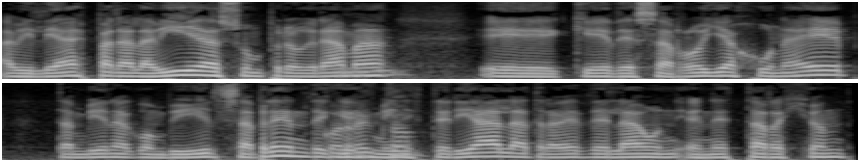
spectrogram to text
habilidades para la vida, es un programa que desarrolla JUNAEP, también a convivir se aprende, que es ministerial a través de la en esta región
